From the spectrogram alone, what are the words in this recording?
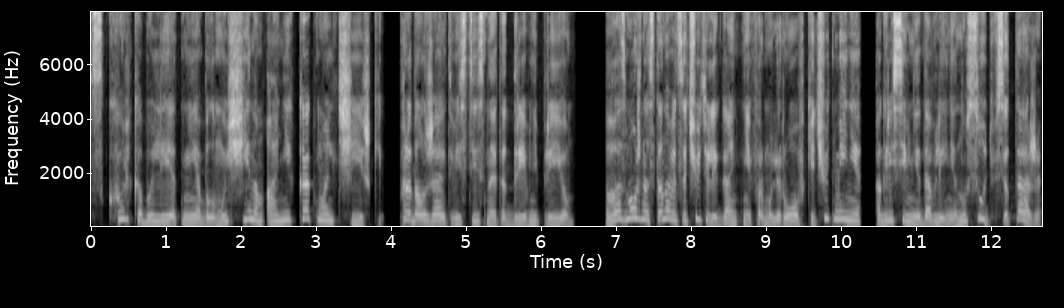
Сколько бы лет не было мужчинам, они, как мальчишки, продолжают вестись на этот древний прием. Возможно, становятся чуть элегантнее формулировки, чуть менее агрессивнее давление, но суть все та же.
